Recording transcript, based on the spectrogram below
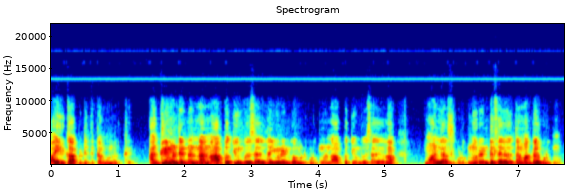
பயிர் காப்பீட்டு திட்டம் ஒன்று இருக்கு. அக்ரிமெண்ட் என்னன்னா நாற்பத்தி ஒன்பது சதவீதம் யூனியன் கவர்மெண்ட் கொடுக்கணும் நாற்பத்தி ஒன்பது சதவீதம் மாநில அரசு கொடுக்கணும் ரெண்டு சதவீதத்தை மக்கள் கொடுக்கணும்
